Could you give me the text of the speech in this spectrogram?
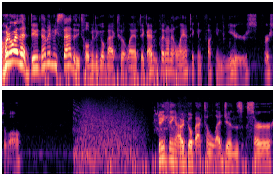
I wonder why that dude. That made me sad that he told me to go back to Atlantic. I haven't played on Atlantic in fucking years. First of all, if anything, I would go back to Legends, sir.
